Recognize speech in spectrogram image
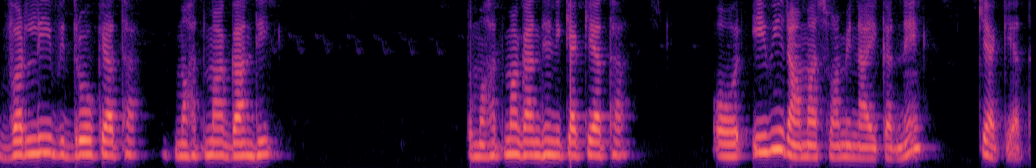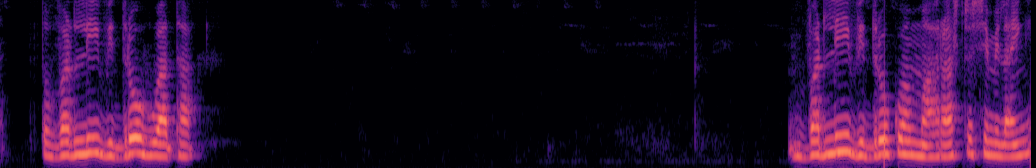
वर्ली विद्रोह क्या था? महात्मा गांधी। तो महात्मा गांधी ने क्या किया था? और ईवी रामास्वामी नायकर ने क्या किया था? तो वर्ली विद्रोह हुआ था वर्ली विद्रोह को हम महाराष्ट्र से मिलाएँगे,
